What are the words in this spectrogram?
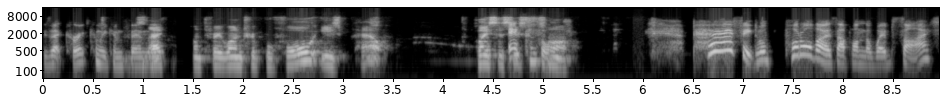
Is that correct? Can we confirm so that? One three one triple four is PAL. Police assistance line. Perfect. We'll put all those up on the website.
